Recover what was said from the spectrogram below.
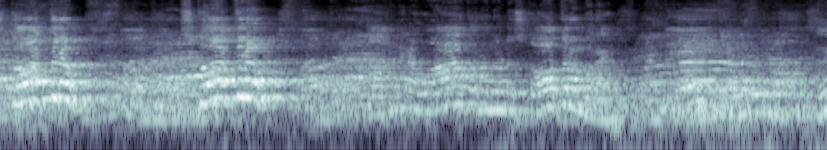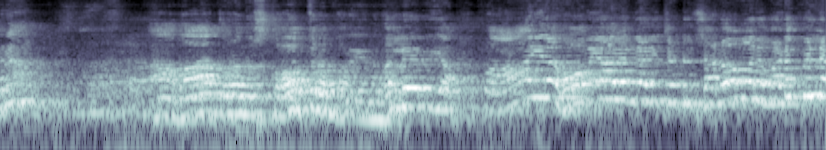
സ്തോത്രം സ്തോത്രം അങ്ങനെ വാ തുറന്നുകൊണ്ട് സ്തോത്രം പറയണം അങ്ങനെ ആ വാ തുറന്ന് സ്തോത്രം പറയണം ഹല്ലേലൂയ അപ്പൊ ആയിരം ഹോമയാഗം കഴിച്ചിട്ട് ശലോമോന് മടുപ്പില്ല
